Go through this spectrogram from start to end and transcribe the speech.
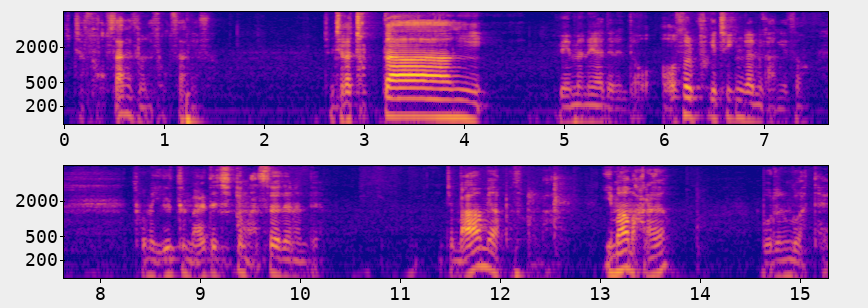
진짜 속상해서 속상해서 좀 제가 적당히 외면해야 되는데 어- 어설프게 책임감이 강해서 돈을 잃든 말든 신경 안 써야 되는데 이제 마음이 아파서. 이 마음 알아요? 모르는 것 같아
